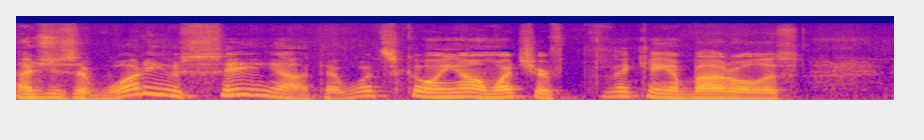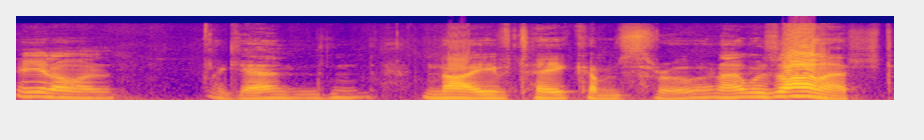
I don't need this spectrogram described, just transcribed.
And she said, What are you seeing out there? What's going on? What you're thinking about all this? You know, and again, naivete comes through, and I was honest.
